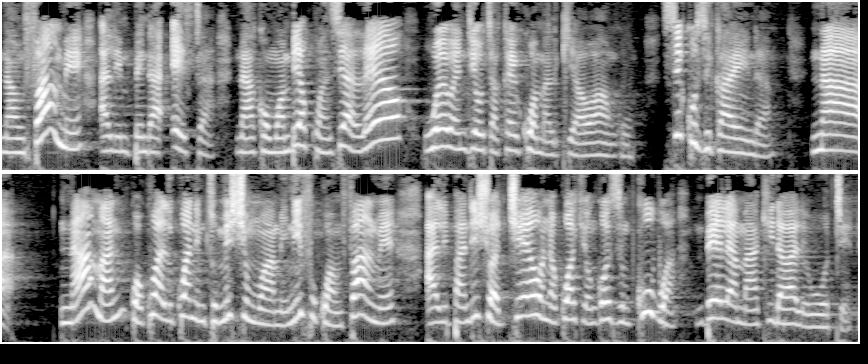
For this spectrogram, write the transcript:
Na mfalme alimpenda esta na akamwambia kuanzia leo wewe ndiye utakayekuwa malkia wangu. Siku zikaenda na naaman kwa kuwa alikuwa ni mtumishi mwaminifu kwa mfalme alipandishwa cheo na kuwa kiongozi mkubwa mbele ya maakida wale wote.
